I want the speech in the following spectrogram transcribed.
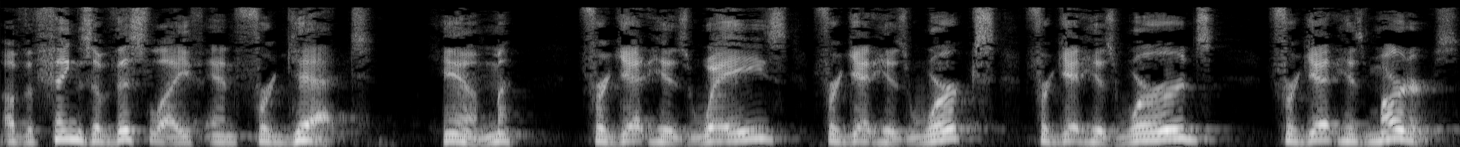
of the things of this life and forget Him, forget His ways, forget His works, forget His words, forget His martyrs.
